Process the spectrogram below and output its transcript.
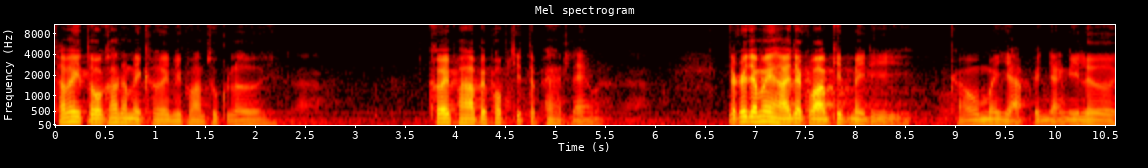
ทำให้ตัวเขาทำไม่เคยมีความสุขเลย เคยพาไปพบจิตแพทย์แล้ว แต่ก็ยังไม่หายจากความคิดไม่ดี เขาไม่อยากเป็นอย่างนี้เลย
